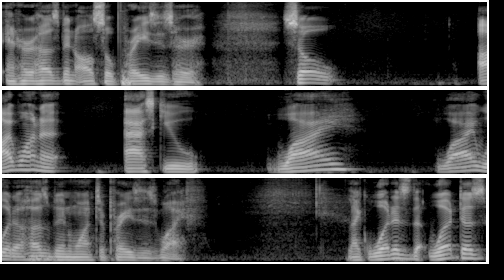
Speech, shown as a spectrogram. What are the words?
and her husband also praises her so I want to ask you why why would a husband want to praise his wife? Like what is the what does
